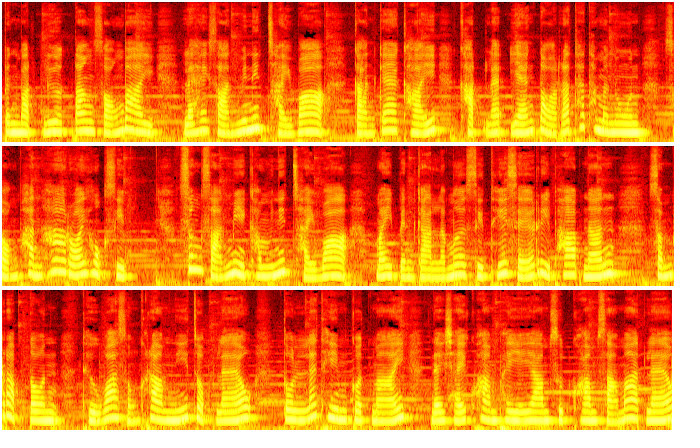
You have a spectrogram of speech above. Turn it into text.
เป็นบัตรเลือกตั้งสองใบ และให้สารวินิจฉัยว่า การแก้ไขขัดและแย้งต่อรัฐธรรมนูญ 2560 ซึ่งศาลมีคำวินิจฉัยว่าไม่เป็นการละเมิดสิทธิเสรีภาพนั้นสำหรับตนถือว่าสงครามนี้จบแล้ว ตนและทีมกฎหมายได้ใช้ความพยายามสุดความสามารถแล้ว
